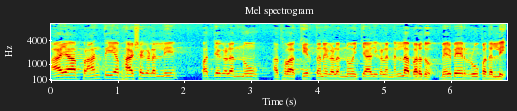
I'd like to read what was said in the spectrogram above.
ಆಯಾ ಪ್ರಾಂತೀಯ ಭಾಷೆಗಳಲ್ಲಿ ಪದ್ಯಗಳನ್ನು ಅಥವಾ ಕೀರ್ತನೆಗಳನ್ನು ಇತ್ಯಾದಿಗಳನ್ನೆಲ್ಲ ಬರೆದು ಬೇರೆ ಬೇರೆ ರೂಪದಲ್ಲಿ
